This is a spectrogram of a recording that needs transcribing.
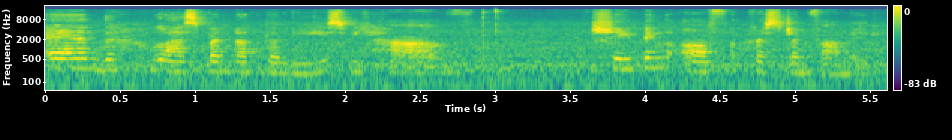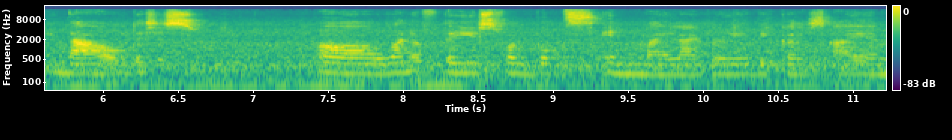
And last but not the least, we have Shaping of a Christian Family. Now, this is uh, one of the useful books in my library because I am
